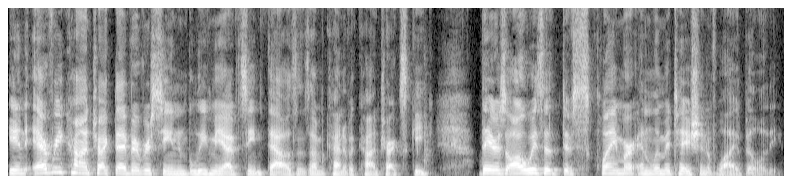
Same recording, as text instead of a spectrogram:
In every contract I've ever seen, and believe me, I've seen thousands, I'm kind of a contracts geek, there's always a disclaimer and limitation of liability,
